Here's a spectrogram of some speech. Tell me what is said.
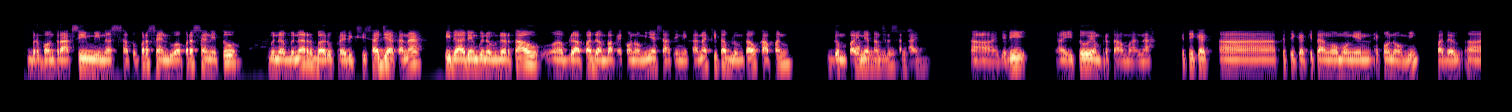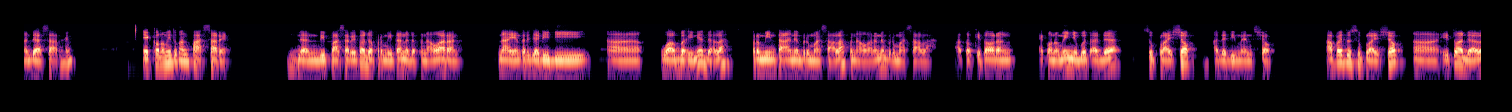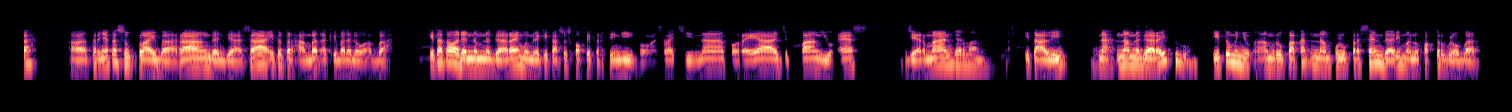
berkontraksi minus satu persen, dua persen itu benar-benar baru prediksi saja karena tidak ada yang benar-benar tahu uh, berapa dampak ekonominya saat ini karena kita belum tahu kapan gempa ini akan selesai. Nah, jadi uh, itu yang pertama. Nah, ketika uh, ketika kita ngomongin ekonomi pada uh, dasarnya, ekonomi itu kan pasar ya, ya, dan di pasar itu ada permintaan, ada penawaran. Nah, yang terjadi di uh, wabah ini adalah permintaannya bermasalah, penawarannya bermasalah atau kita orang ekonomi nyebut ada supply shock, ada demand shock. Apa itu supply shock? Uh, itu adalah uh, ternyata supply barang dan jasa itu terhambat akibat ada wabah. Kita tahu ada enam negara yang memiliki kasus COVID tertinggi, kalau nggak salah Cina, Korea, Jepang, US, Jerman, Jerman. Itali. Nah, enam negara itu itu merupakan 60% dari manufaktur global.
